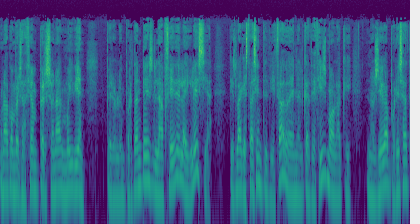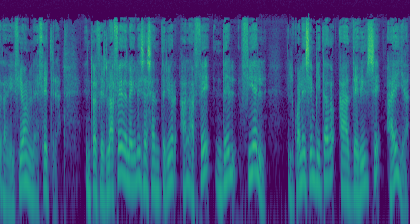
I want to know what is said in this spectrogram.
una conversación personal, muy bien. Pero lo importante es la fe de la iglesia que es la que está sintetizada en el catecismo, la que nos llega por esa tradición, etcétera. Entonces, la fe de la Iglesia es anterior a la fe del fiel, el cual es invitado a adherirse a ella.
